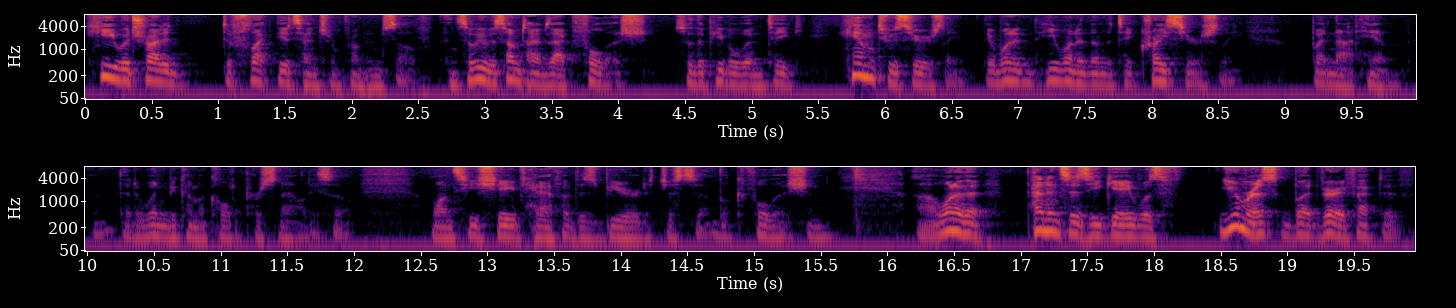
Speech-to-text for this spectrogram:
he would try to deflect the attention from himself. And so he would sometimes act foolish so that people wouldn't take him too seriously. They wanted he wanted them to take Christ seriously, but not him. That it wouldn't become a cult of personality. So once he shaved half of his beard just to look foolish. And uh, one of the penances he gave was humorous but very effective.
